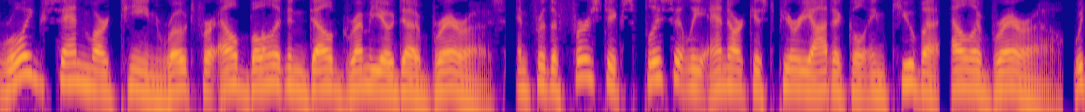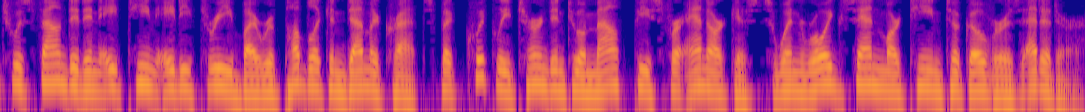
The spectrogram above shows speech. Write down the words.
Roig San Martin wrote for El Boletín del Gremio de Obreros, and for the first explicitly anarchist periodical in Cuba, El Obrero, which was founded in 1883 by Republican Democrats but quickly turned into a mouthpiece for anarchists when Roig San Martin took over as editor.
